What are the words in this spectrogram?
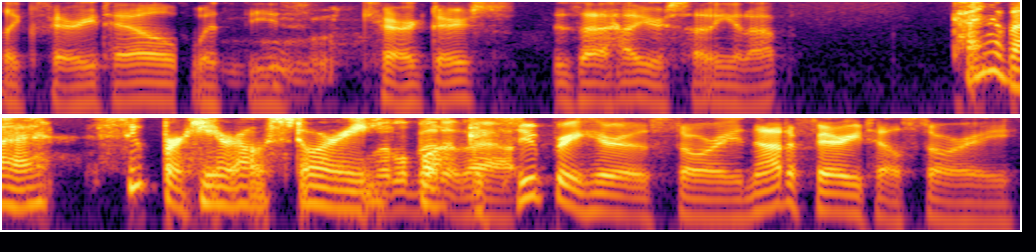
like fairy tale with these Ooh. characters? Is that how you're setting it up? kind of a superhero story. A little bit of A that. superhero story, not a fairy tale story,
